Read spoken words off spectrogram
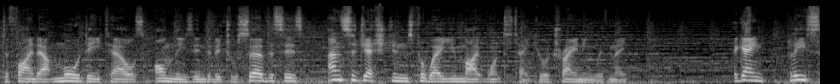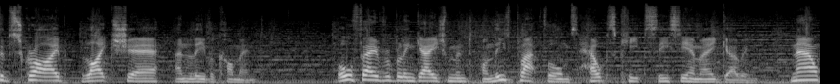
to find out more details on these individual services and suggestions for where you might want to take your training with me. Again, please subscribe, like, share, and leave a comment. All favourable engagement on these platforms helps keep CCMA going. Now,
